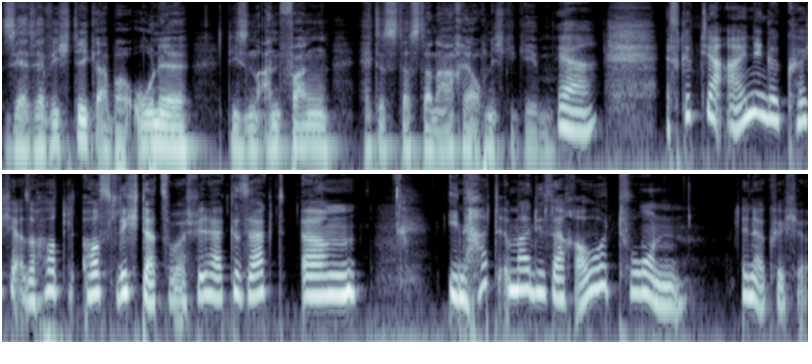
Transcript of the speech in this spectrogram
sehr, sehr wichtig, aber ohne diesen Anfang hätte es das danach ja auch nicht gegeben. Ja, es gibt ja einige Köche, also Horst Lichter zum Beispiel, der hat gesagt, ähm, ihn hat immer dieser raue Ton in der Küche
